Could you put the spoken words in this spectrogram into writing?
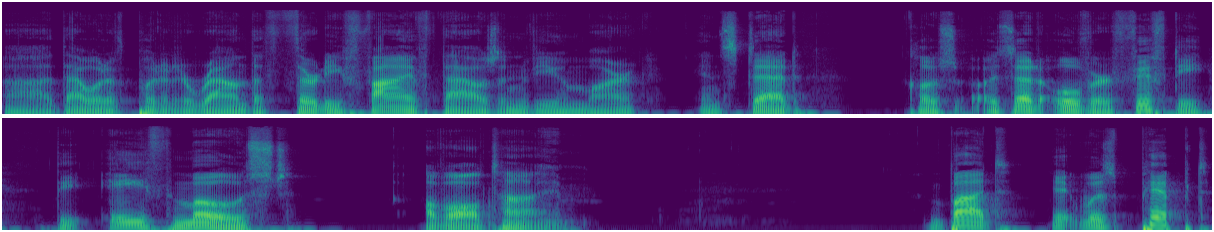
Uh, that would have put it around the 35,000 view mark. Instead, close, instead over 50, the eighth most of all time. But it was pipped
